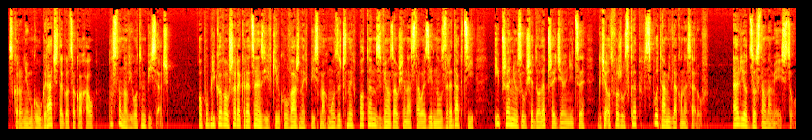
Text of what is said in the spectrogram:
Skoro nie mógł grać tego, co kochał, postanowił o tym pisać. Opublikował szereg recenzji w kilku ważnych pismach muzycznych, potem związał się na stałe z jedną z redakcji i przeniósł się do lepszej dzielnicy, gdzie otworzył sklep z płytami dla koneserów. Elliot został na miejscu.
